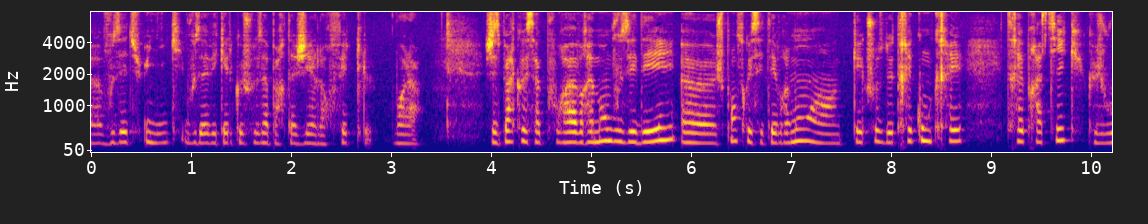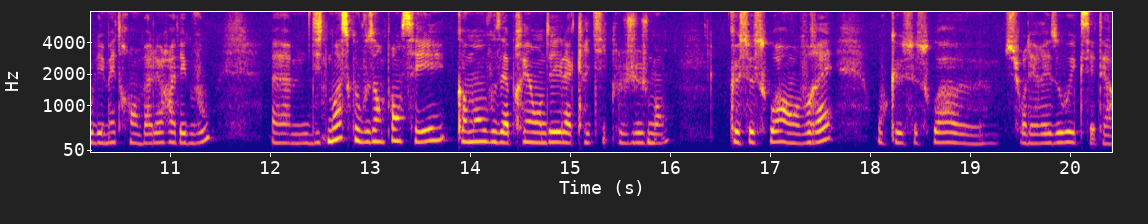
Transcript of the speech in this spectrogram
Euh, vous êtes unique, vous avez quelque chose à partager, alors faites-le. Voilà. J'espère que ça pourra vraiment vous aider. Euh, je pense que c'était vraiment quelque chose de très concret, très pratique que je voulais mettre en valeur avec vous. Euh, dites-moi ce que vous en pensez, comment vous appréhendez la critique, le jugement, que ce soit en vrai ou que ce soit euh, sur les réseaux, etc.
